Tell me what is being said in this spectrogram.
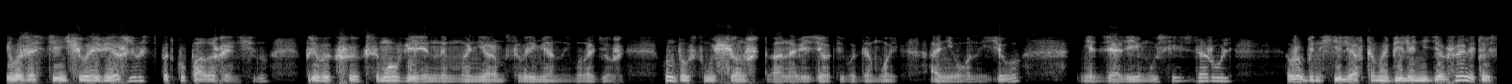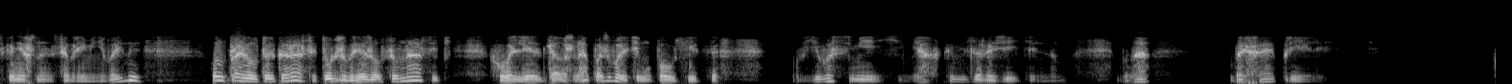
Его застенчивая вежливость подкупала женщину, привыкшую к самоуверенным манерам современной молодежи. Он был смущен, что она везет его домой, а не он ее. Нельзя ли ему сесть за руль? В Робин-Хилле автомобиля не держали, то есть, конечно, со времени войны. Он правил только раз и тут же врезался в насыпь. Холли должна позволить ему поучиться. В его смехе, мягком и заразительном, была большая прелесть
